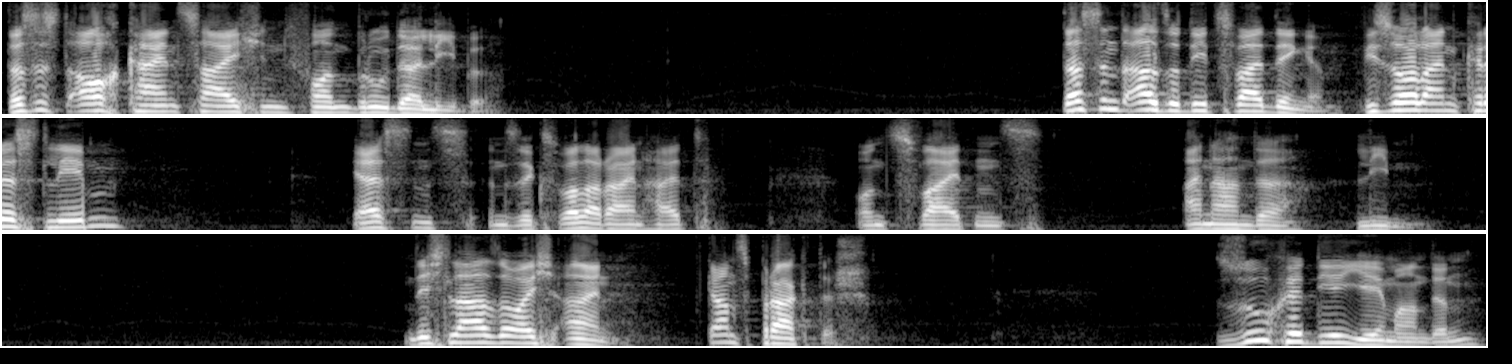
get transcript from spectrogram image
Das ist auch kein Zeichen von Bruderliebe. Das sind also die zwei Dinge. Wie soll ein Christ leben? Erstens in sexueller Reinheit und zweitens einander lieben. Und ich lade euch ein, ganz praktisch. Suche dir jemanden,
